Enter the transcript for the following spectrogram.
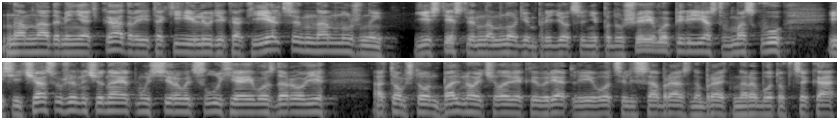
«Нам надо менять кадры, и такие люди, как Ельцин, нам нужны». Естественно, многим придется не по душе его переезд в Москву, и сейчас уже начинают муссировать слухи о его здоровье, о том, что он больной человек и вряд ли его целесообразно брать на работу в ЦК,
